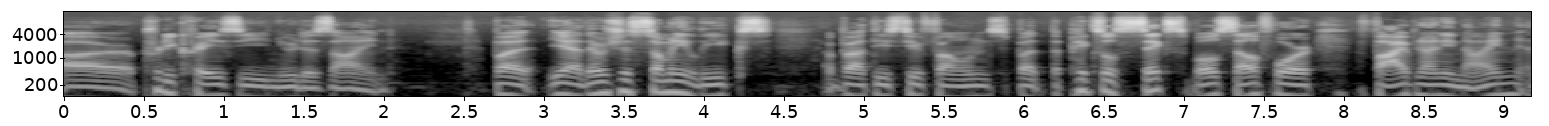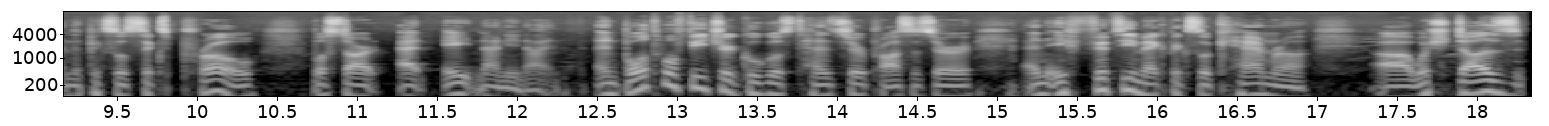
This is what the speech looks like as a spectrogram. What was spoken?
uh, pretty crazy new design. But yeah, there was just so many leaks about these two phones, but the Pixel 6 will sell for 599 and the Pixel 6 Pro will start at 899. And both will feature Google's Tensor processor and a 50 megapixel camera, uh, which does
